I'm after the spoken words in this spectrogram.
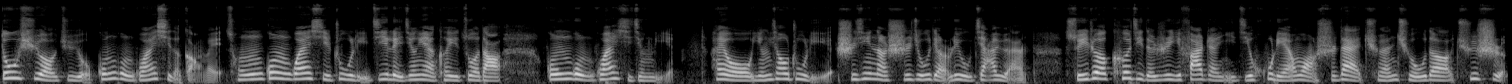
都需要具有公共关系的岗位。从公共关系助理积累经验，可以做到公共关系经理，还有营销助理，时薪呢十九点六加元。随着科技的日益发展以及互联网时代全球的趋势，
